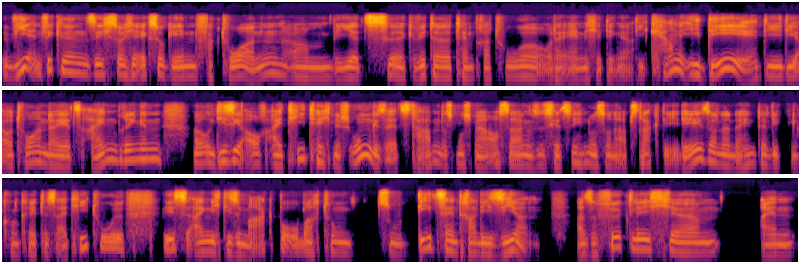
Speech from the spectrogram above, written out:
Wie entwickeln sich solche exogenen Faktoren, ähm, wie jetzt äh, Gewitter, Temperatur oder ähnliche Dinge? Die Kernidee, die die Autoren da jetzt einbringen und die sie auch IT-technisch umgesetzt haben, das muss man ja auch sagen, es ist jetzt nicht nur so eine abstrakte Idee, sondern dahinter dahinter liegt ein konkretes IT-Tool, ist eigentlich diese Marktbeobachtung zu dezentralisieren. Also wirklich ähm, ein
